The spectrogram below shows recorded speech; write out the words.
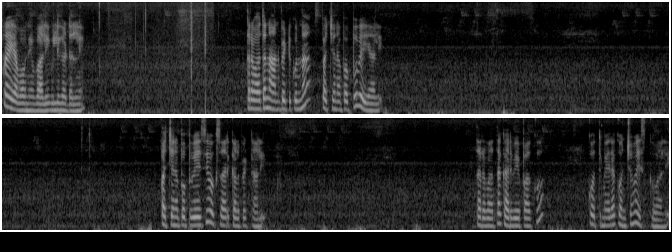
ఫ్రై అవ్వనివ్వాలి ఉల్లిగడ్డల్ని. తర్వాత నానబెట్టుకున్న పచ్చెనపప్పు వేయాలి. పచ్చెనపప్పు వేసి ఒకసారి కలపెట్టాలి. తర్వాత కరివేపాకు కొత్తిమీర కొంచెం వేసుకోవాలి.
